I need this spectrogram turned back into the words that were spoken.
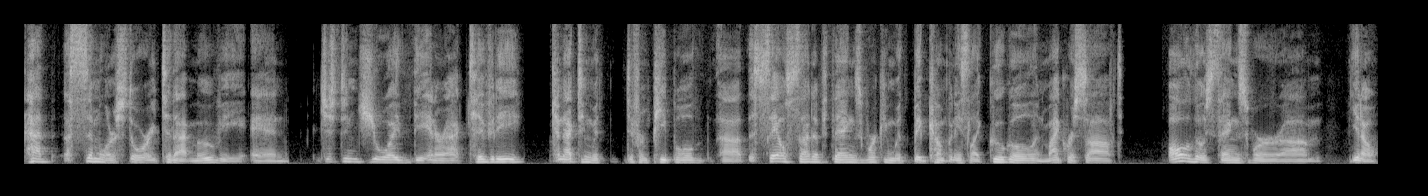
had a similar story to that movie and just enjoyed the interactivity, connecting with different people, uh, the sales side of things, working with big companies like Google and Microsoft. All of those things were, um, you know,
